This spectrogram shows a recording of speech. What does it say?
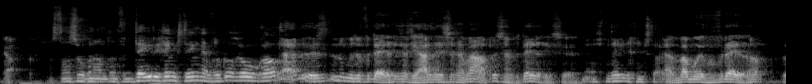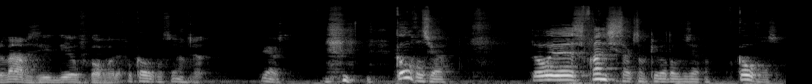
Ja. Dat is dan zogenaamd een verdedigingsding, daar hebben we het ook al over gehad. Ja, dus, dat noemen ze verdediging. Ja, dat zijn geen wapens, dat zijn verdedigings... eh. Ja, dat is verdedigingstuig. Ja, waar moet je voor verdedigen dan? De wapens die, die ook verkocht worden. Voor kogels, ja. Ja. Juist. Kogels, ja. Daar hoor je Fransje straks nog een keer wat over zeggen. Kogels.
